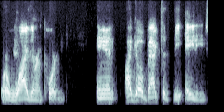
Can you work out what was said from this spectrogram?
or why they're important. And I go back to the 80s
